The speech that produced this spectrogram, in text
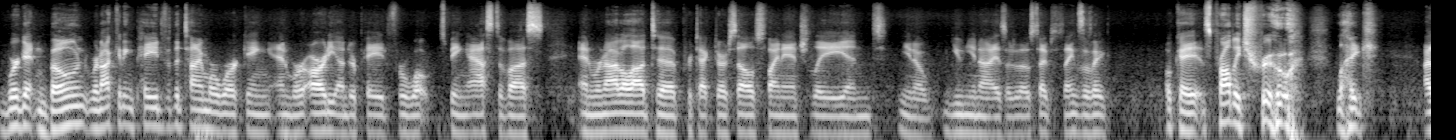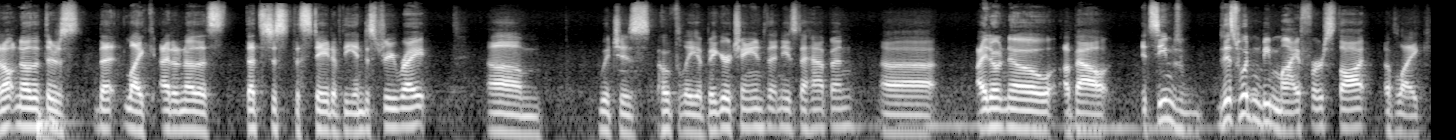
we're getting boned. We're not getting paid for the time we're working, and we're already underpaid for what's being asked of us, and we're not allowed to protect ourselves financially and you know unionize or those types of things. I was like, okay, it's probably true. like, I don't know that there's that like I don't know that's that's just the state of the industry, right? Um, which is hopefully a bigger change that needs to happen. Uh, I don't know about. It seems this wouldn't be my first thought of like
